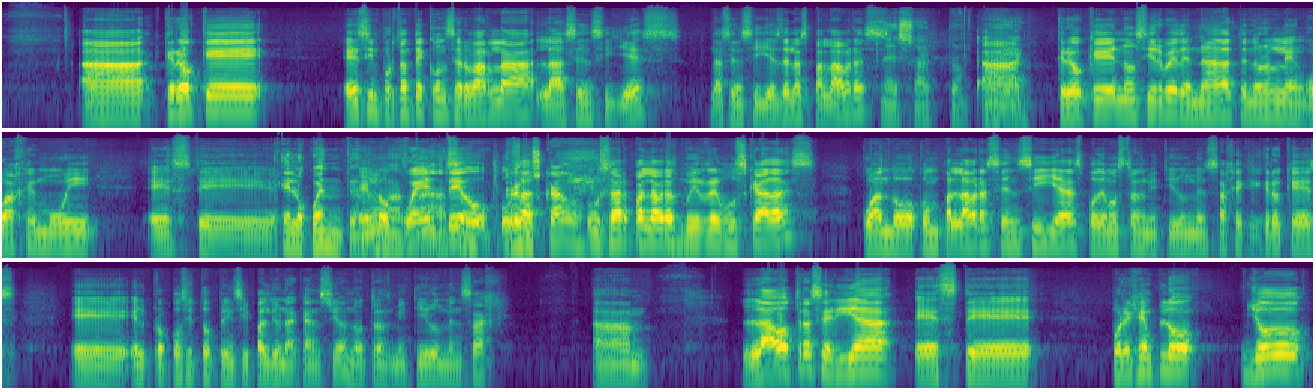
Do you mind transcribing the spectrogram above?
Uh, creo que es importante conservar la, la, sencillez, la sencillez de las palabras. Exacto. Uh, creo que no sirve de nada tener un lenguaje muy este elocuente, ¿no? elocuente Hasta, o usar, usar, palabras muy rebuscadas cuando con palabras sencillas podemos transmitir un mensaje que creo que es eh, el propósito principal de una canción, ¿no? Transmitir un mensaje. Um, la otra sería, este, por ejemplo, yo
